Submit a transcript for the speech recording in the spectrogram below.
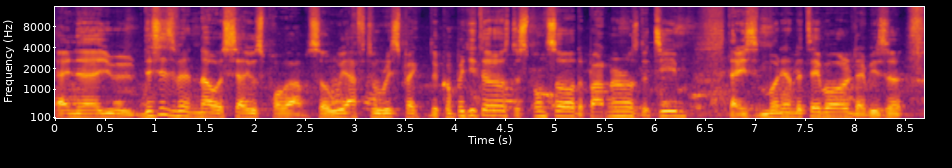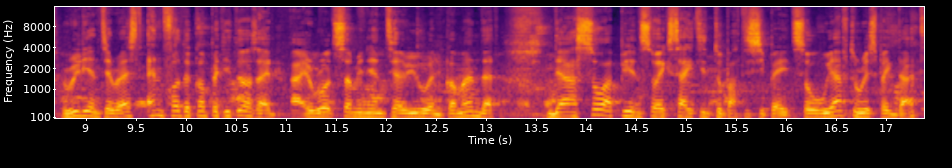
And uh, you, this is now a serious program, so we have to respect the competitors, the sponsor, the partners, the team. There is money on the table. There is a really interest, and for the competitors, I, I wrote so many interview and comment that they are so happy and so excited to participate. So we have to respect that.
